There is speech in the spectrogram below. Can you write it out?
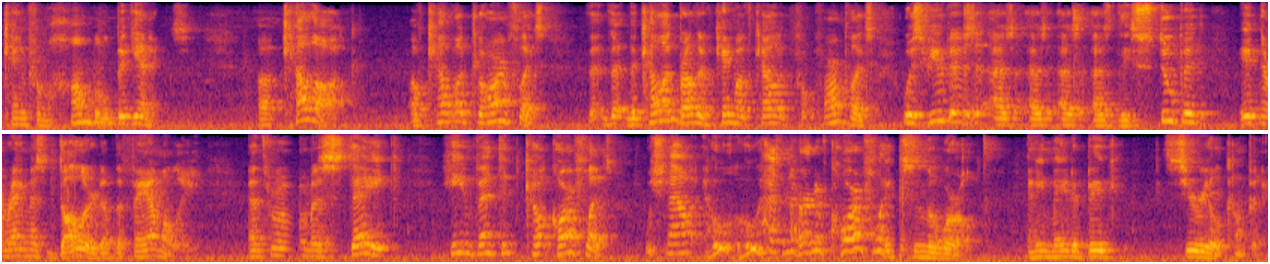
came from humble beginnings. Uh, Kellogg of Kellogg Cornflakes. The, the, the, Kellogg brother who came up with Kellogg Cornflakes was viewed as, as, as, as, as the stupid, ignoramus dullard of the family. And through a mistake, he invented cornflakes, which now, who, who hasn't heard of cornflakes in the world? And he made a big cereal company.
